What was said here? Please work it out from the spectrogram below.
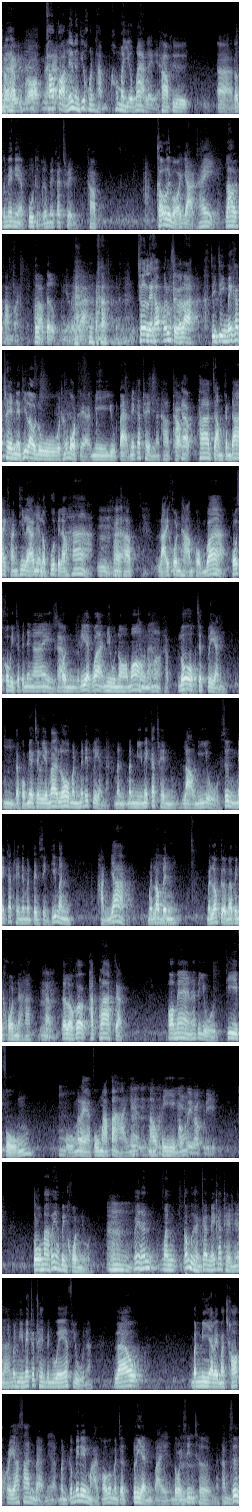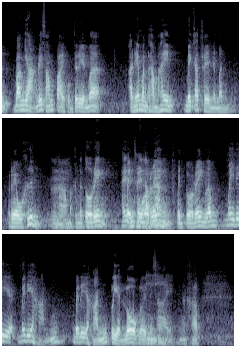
จะนะคให้รับหนึ่งรอบนะฮะคราวก่อนเรื่องหนึ่งที่คนถามเข้ามาเยอะมากเลยเนี่ยครับคืออ่าดรเมธเนี่ยพูดถึงเรื่องเมกะเทรนครับ เขาก็เลยบอกว่าอยากให้เล่าให้ฟังหน่อย เพิ่มครับเติมมีอะไรบ้างเชิญเลยครับไม่ต้องเสียเวลา จริงๆ megatrend เนี่ยที่เราดูทั้งหมดเนี่ยมีอยู่8 megatrend นะครับครับครับถ้าจำกันได้ครั้งที่แล้วเนี่ยอืมเราพูดไปแล้วอืม5นะครับหลายคนถามผมว่า post covid จะเป็นยังไงครับคนเรียกว่า new normal นะครับโลกจะเปลี่ยนอืมแต่ผมอยากจะเรียนว่าโลกมันไม่ได้เปลี่ยนอะมันมันมี megatrend เหล่านี้อยู่ ซึ่ง megatrend เนี่ยมันเป็นสิ่งที่มันหันยากอะเหมือนเราเป็น เหมือนเราเกิดมาเป็นคนนะครับครับ แล้วเราก็พลัดพรากจากพ่อแม่นะไปอยู่ที่ฝูงอืมฝูงอะไรอะฝูงหมาป่าอย่างเงี้ยเมาคลีอย่างเงี้ยเมาคลีเมาคลีโตมาก็ยังเป็นคนอยู่อืมเพราะฉะนั้นมันก็เหมือนกัน megatrend เนี่ยแหละมันมี megatrend เป็น wave อยู่นะแล้วมันมีอะไรมาช็อกระยะสั้นแบบเนี้ยมันก็ไม่ได้หมายความว่ามันจะเปลี่ยนไปโดยสิ้นเชิงนะครับอืมซึ่งบางอย่างด้วยซ้ำไปผมจะเรียนว่า อันเนี้ยมันทำให้ megatrend เนี่ยมัน เร็วขึ้นอืมอ่ามันคือมาตัวเร่งให้เป็นทรตันวหล่าเร่งนั้นเป็นตัวเร่งแล้วไม่ได้ไม่ได้หันไม่ได้หันเปลี่ยนโลกเลยอืมไม่ใช่นะครับ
